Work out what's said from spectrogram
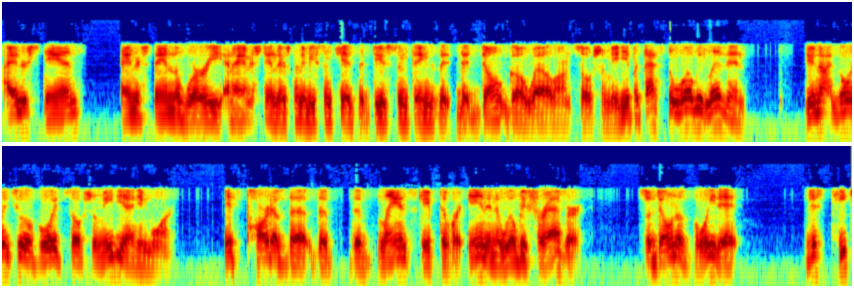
I understand. I understand the worry, and I understand there's going to be some kids that do some things that, that don't go well on social media, but that's the world we live in. You're not going to avoid social media anymore. It's part of the, the, the landscape that we're in, and it will be forever. So don't avoid it. Just teach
